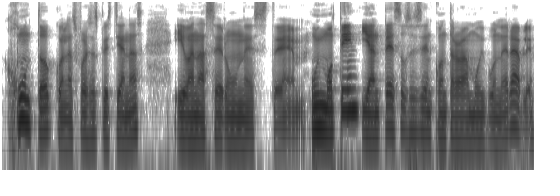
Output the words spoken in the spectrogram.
junto con las fuerzas cristianas iban a hacer un, este, un motín y ante eso se encontraba muy vulnerable.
